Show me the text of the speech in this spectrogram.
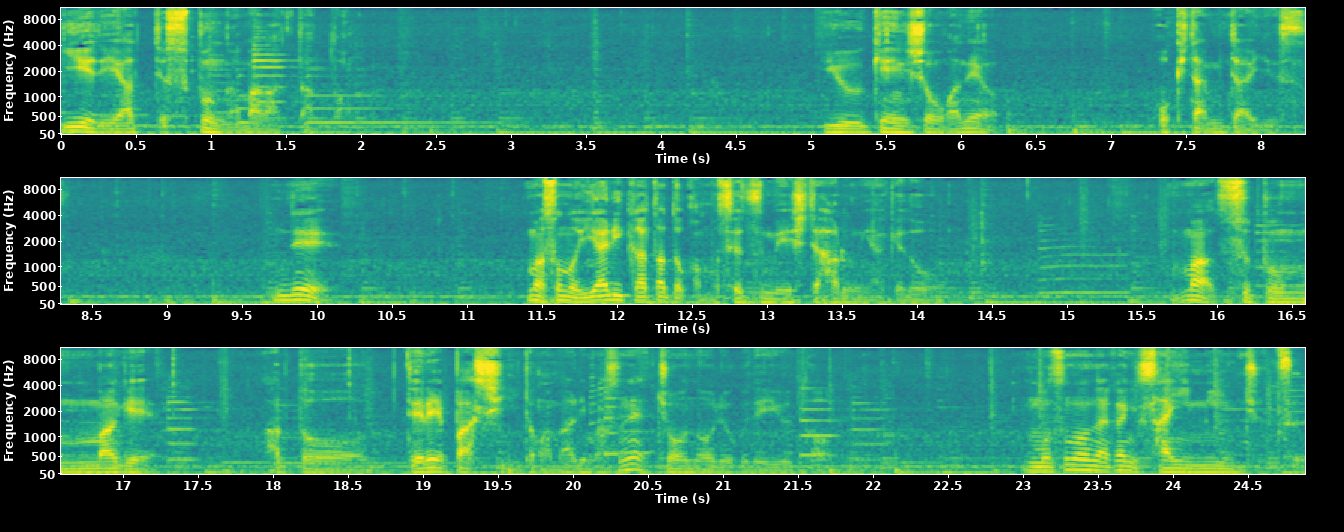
家でやってスプーンが曲がったと。いう現象がね起きたみたいです。でまあそのやり方とかも説明してはるんやけどまあスプーン曲げあとテレパシーとかもありますね。超能力で言うと。もうその中に催眠術。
